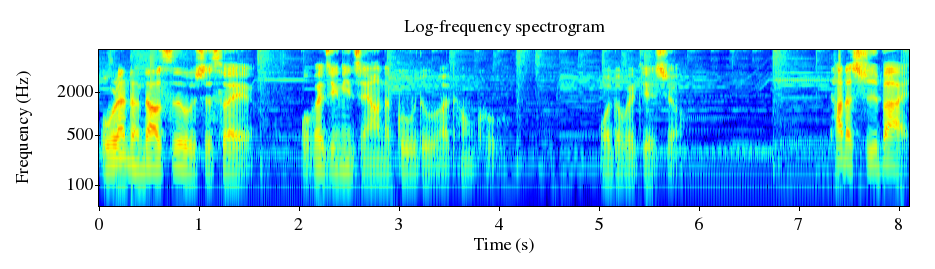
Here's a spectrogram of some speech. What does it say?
无论等到四五十岁，我会经历怎样的孤独和痛苦，我都会接受。他的失败，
